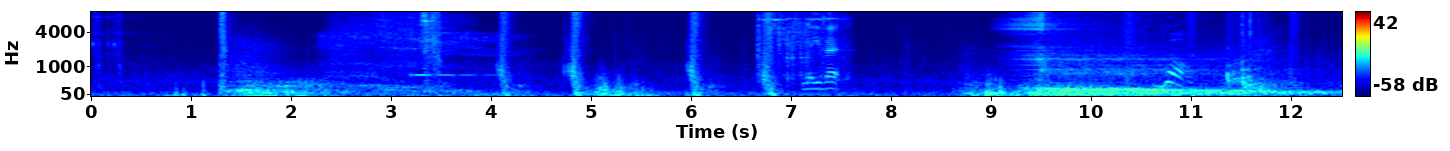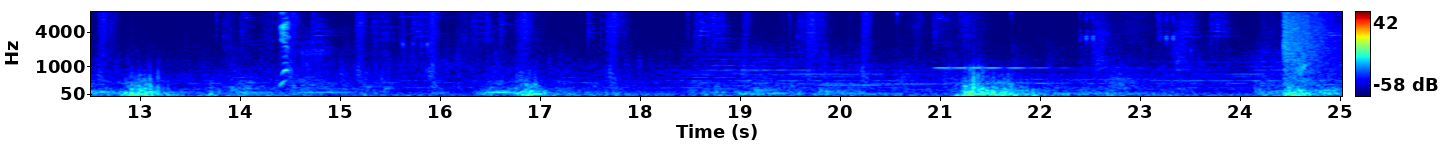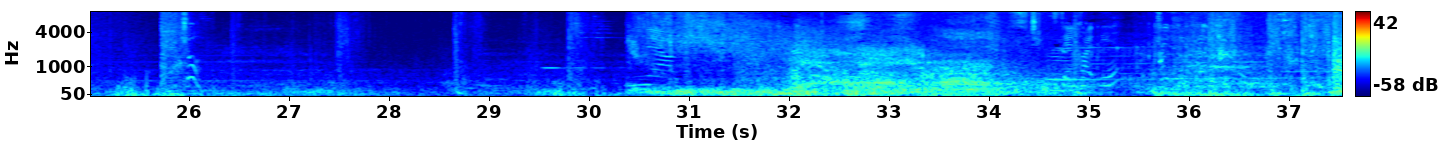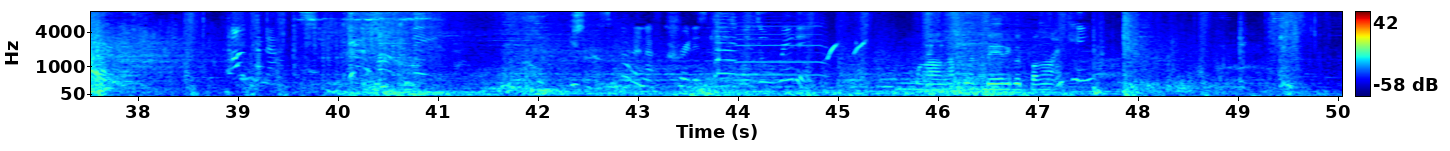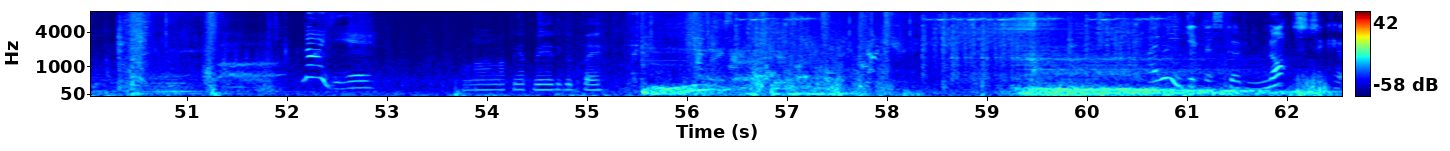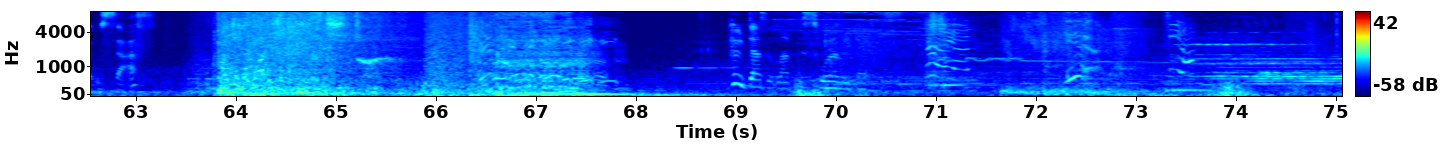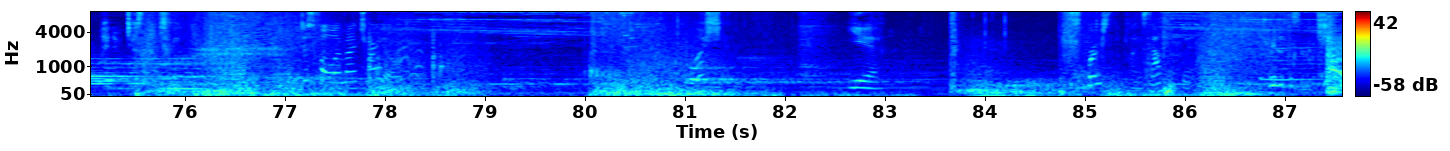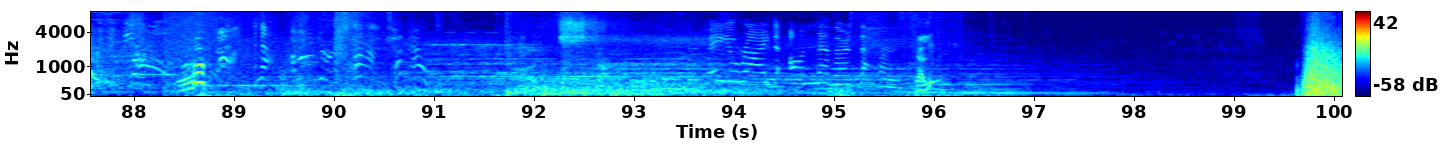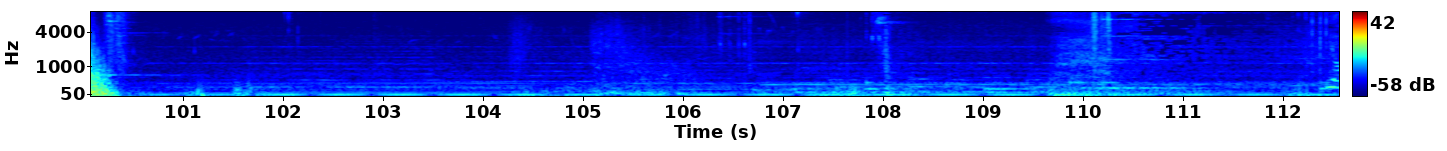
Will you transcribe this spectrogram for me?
Leave it. Very good pa nga. I'm king. Nah, yeah. Mga angat ngat. Very good pa eh. I didn't get this good not to kill stuff. Who doesn't love the swirly bits? There I am. Yeah. Follow. Push. Yeah.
